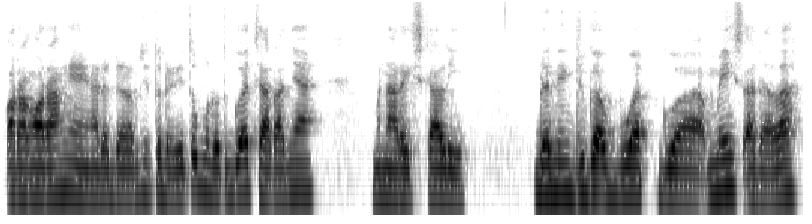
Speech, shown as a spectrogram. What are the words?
orang-orangnya yang ada dalam situ. Dan itu menurut gue caranya menarik sekali. Dan yang juga buat gue amazed adalah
